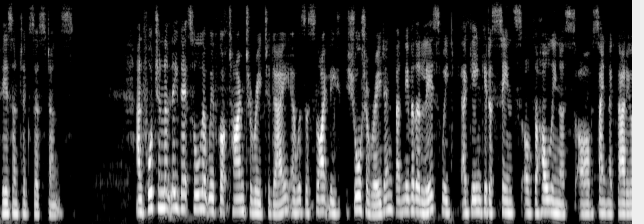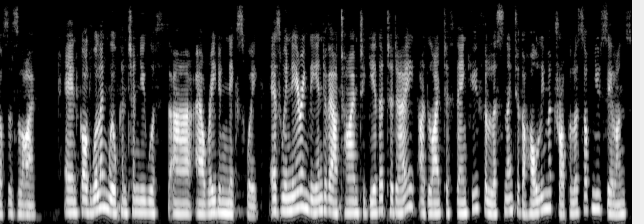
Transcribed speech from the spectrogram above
pleasant existence. Unfortunately, that's all that we've got time to read today. It was a slightly shorter reading, but nevertheless, we again get a sense of the holiness of St. Nectarios's life and God willing, we'll continue with uh, our reading next week. As we're nearing the end of our time together today, I'd like to thank you for listening to the Holy Metropolis of New Zealand's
